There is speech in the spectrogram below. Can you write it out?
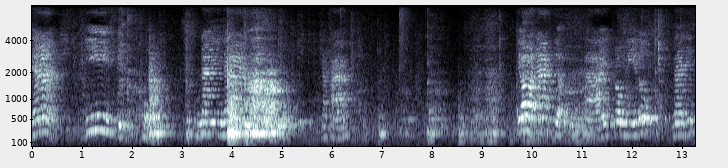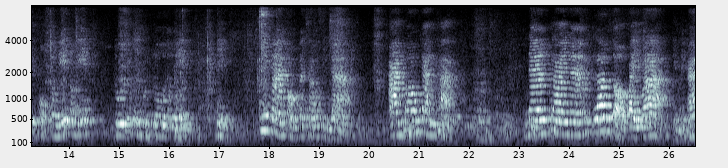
หน้า 26 ในหน้านะคะ ย่อหน้าเกือบสุดท้าย ตรงนี้ลูกใน26 ตรงนี้ ตรงนี้ ดูที่มือคุณครูตรงนี้ นี่ ที่มาของกระเช้าสีดาานพร้อมกันค่ะ นางพลายน้ำเล่าต่อไปว่าเห็นไหมคะ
